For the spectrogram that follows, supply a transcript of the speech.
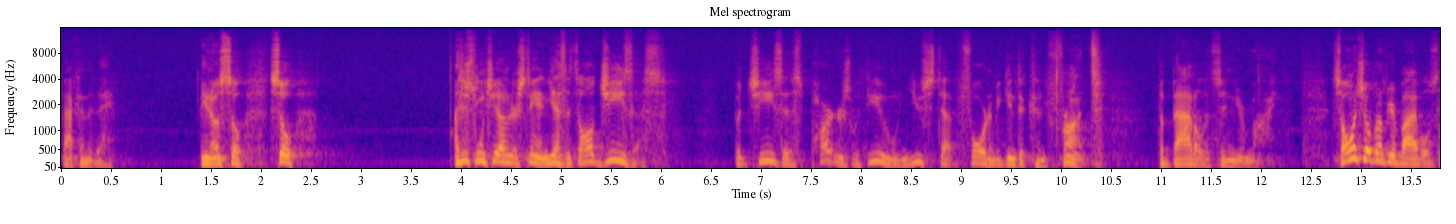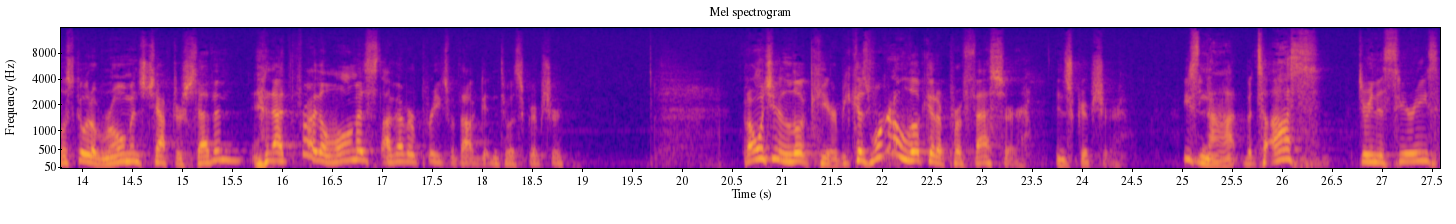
back in the day. You know, so so I just want you to understand, yes, it's all Jesus. But Jesus partners with you when you step forward and begin to confront the battle that's in your mind. So I want you to open up your Bibles. Let's go to Romans chapter 7. And that's probably the longest I've ever preached without getting to a scripture. But I want you to look here because we're going to look at a professor in scripture. He's not, but to us, during this series,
